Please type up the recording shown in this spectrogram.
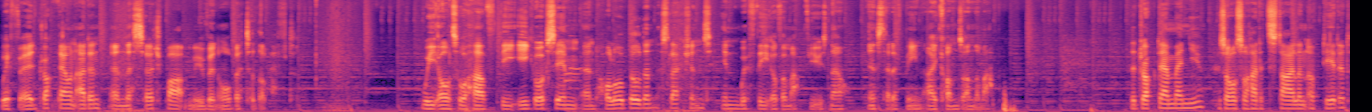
with a drop down add-in and the search bar moving over to the left. We also have the EcoSim and Holo building selections in with the other map views now, instead of being icons on the map. The drop down menu has also had its styling updated,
